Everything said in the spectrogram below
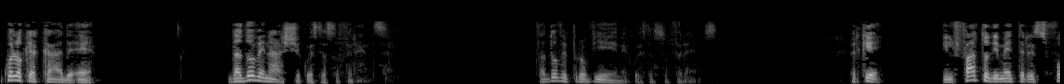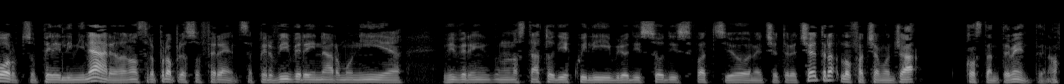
Quello che accade è, da dove nasce questa sofferenza? Da dove proviene questa sofferenza? Perché il fatto di mettere sforzo per eliminare la nostra propria sofferenza, per vivere in armonia, vivere in uno stato di equilibrio, di soddisfazione, eccetera, eccetera, lo facciamo già costantemente, no?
